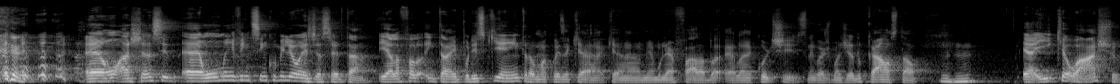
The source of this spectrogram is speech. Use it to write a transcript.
é um- a chance é uma em 25 milhões de acertar. E ela falou. Então, é por isso que entra uma coisa que a, que a minha mulher fala, ela curte esse negócio de magia do caos e tal. É aí que eu acho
